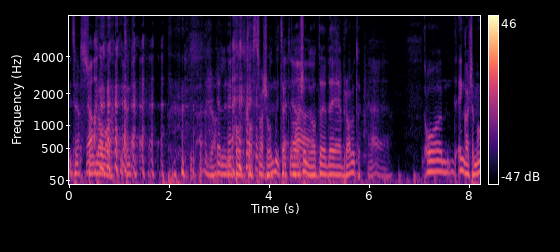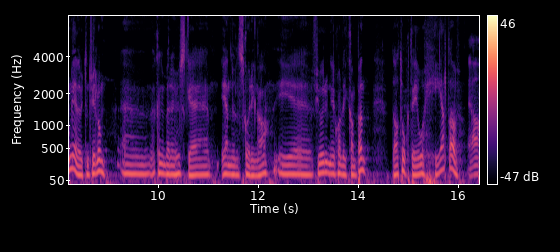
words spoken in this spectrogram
Ikke sant? Så Ja. bra var det. Ikke sant? Ja, det er bra. Eller i podkastversjonen. Da skjønner du at det, det er bra. vet du. Ja, ja. Og engasjement er det jo ikke noen tvil om. Eh, Jeg kan jo bare huske 1-0-skåringa i eh, fjor under kvalikkampen. Da tok det jo helt av. Ja,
